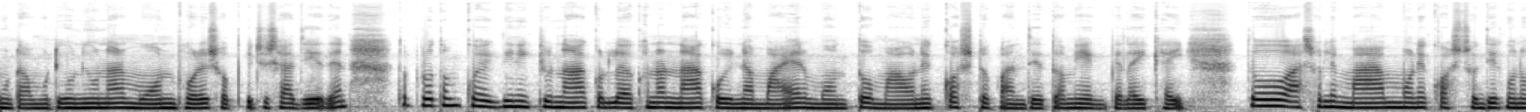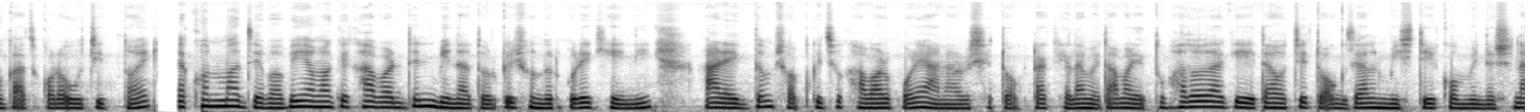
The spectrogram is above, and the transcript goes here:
মোটামুটি উনি ওনার মন ভরে সব কিছু সাজিয়ে দেন। তো প্রথম কয়েকদিন একটু না করলেও এখন আর না করি না, মায়ের মন তো, মা অনেক কষ্ট পান যেহেতু আমি একবেলাই খাই। তো আসলে মা মনে কষ্ট দিয়ে কোনো কাজ করা উচিত নয়। এখন মা যেভাবেই আমাকে খাবার দেন, বিনা তর্কে সুন্দর করে খেয়ে নিই। আর একদম সব কিছু খাওয়ার পরে আনারসের টকটা খেলাম, এটা আমার এত ভালো লাগে, এটা হচ্ছে টক জাল মিষ্টির কম্বিনেশনে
